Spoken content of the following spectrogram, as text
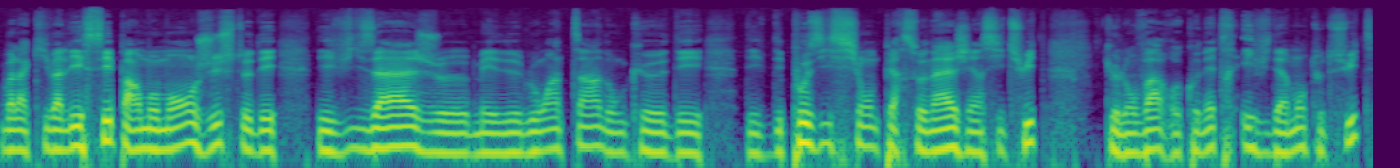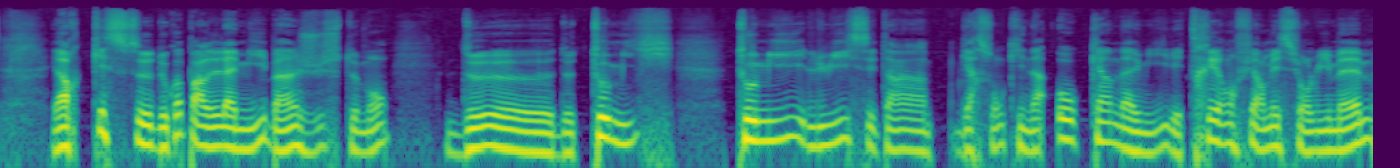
voilà qui va laisser par moment juste des, des visages euh, mais lointains donc euh, des, des, positions de personnages et ainsi de suite que l'on va reconnaître évidemment tout de suite et alors qu'est-ce de quoi parle l'ami? Ben justement de, de Tommy Tommy, lui, c'est un garçon qui n'a aucun ami. Il est très renfermé sur lui-même.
